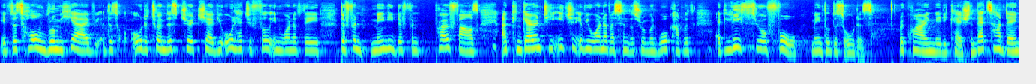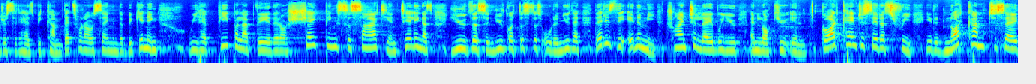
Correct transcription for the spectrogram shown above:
if this whole room here, this auditorium, this church here, if you all had to fill in one of the different, many different profiles, I can guarantee each and every one of us in this room would walk out with at least three or four mental disorders requiring medication. That's how dangerous it has become. That's what I was saying in the beginning. We have people up there that are shaping society and telling us, you this and you've got this disorder and you that. That is the enemy trying to label you and lock you in. God came to set us free. He did not come to say,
